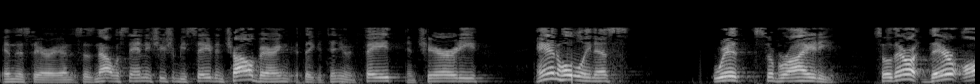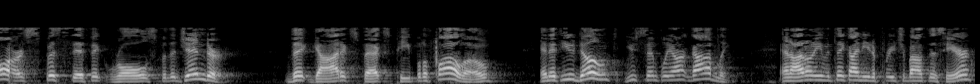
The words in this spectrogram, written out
in this area. And it says, notwithstanding, she should be saved in childbearing if they continue in faith and charity and holiness with sobriety. So there are, there are specific roles for the gender that God expects people to follow. And if you don't, you simply aren't godly. And I don't even think I need to preach about this here.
